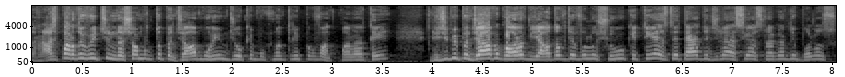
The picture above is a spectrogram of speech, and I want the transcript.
ਤਾਂ ਰਾਜ ਭਰ ਦੇ ਵਿੱਚ ਨਸ਼ਾ ਮੁਕਤ ਪੰਜਾਬ ਮੁਹਿੰਮ ਜੋ ਕਿ ਮੁੱਖ ਮੰਤਰੀ ਭਗਵੰਤ ਮਾਨ ਅਤੇ ਡੀਜੀਪੀ ਪੰਜਾਬ ਗੌਰਵ ਯਾਦਵ ਦੇ ਵੱਲੋਂ ਸ਼ੁਰੂ ਕੀਤੀ ਹੈ। ਇਸ ਦੇ ਤਹਿਤ ਜ਼ਿਲ੍ਹਾ ਐਸਐਸ ਨਗਰ ਦੀ ਪੁਲਿਸ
